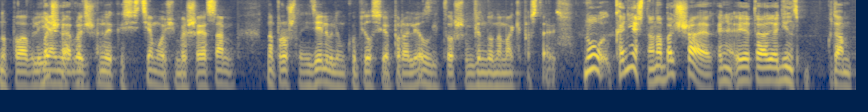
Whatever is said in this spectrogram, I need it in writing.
но по влиянию Большая, большая. на экосистему очень большая. Я сам на прошлой неделе, блин, купил себе Parallels для того, чтобы винду на маке поставить. Ну, конечно, она большая. Это один из там,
